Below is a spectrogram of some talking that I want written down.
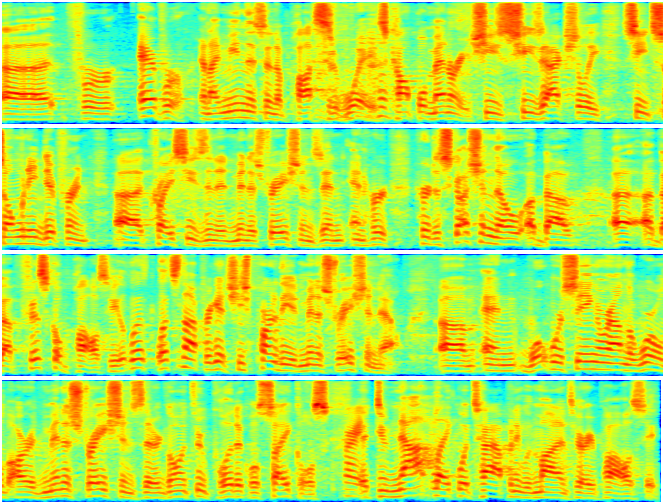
uh, forever, and I mean this in a positive way. It's complimentary. She's she's actually seen so many different uh, crises and administrations, and, and her her discussion though about uh, about fiscal policy. Let, us not forget she's part of the administration now, um, and what we're seeing around the world are administrations that are going through political cycles right. that do not like what's happening with monetary policy.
